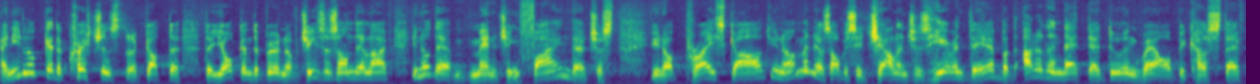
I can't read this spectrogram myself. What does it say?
And you look at the Christians that got the, the yoke and the burden of Jesus on their life, you know, they're managing fine. They're just, you know, praise God. You know, I mean, there's obviously challenges here and there, but other than that, they're doing well because they've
